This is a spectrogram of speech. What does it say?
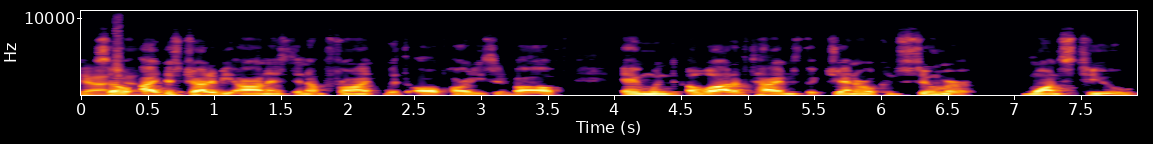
Gotcha. So I just try to be honest and upfront with all parties involved. And when a lot of times the general consumer wants to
